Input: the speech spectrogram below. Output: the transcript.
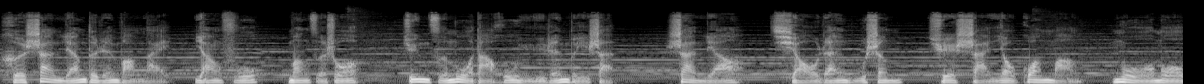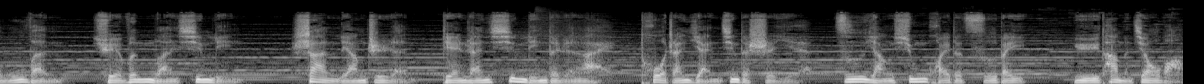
和善良的人往来养福。孟子说：“君子莫大乎与人为善。”善良悄然无声，却闪耀光芒；默默无闻，却温暖心灵。善良之人点燃心灵的仁爱，拓展眼睛的视野，滋养胸怀的慈悲。与他们交往，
